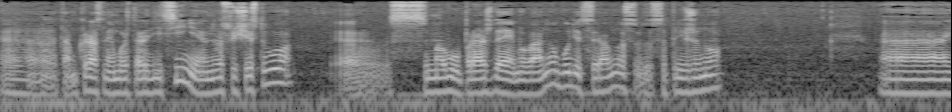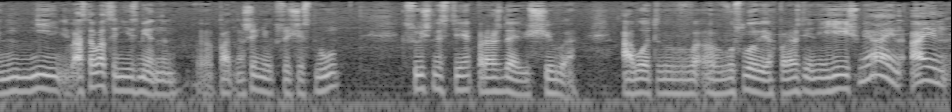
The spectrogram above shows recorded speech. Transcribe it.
э, там красное может родить синее, но существо Э, самого порождаемого, оно будет все равно сопряжено, э, не, оставаться неизменным э, по отношению к существу, к сущности порождающего. А вот в, в условиях порождения ейшми айн, айн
